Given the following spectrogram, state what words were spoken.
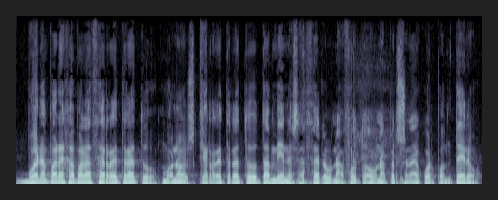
¿Buena pareja para hacer retrato? Bueno, es que retrato también es hacer una foto a una persona de cuerpo entero,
